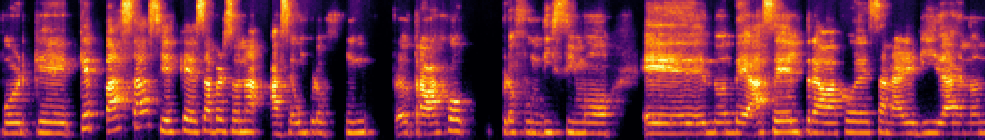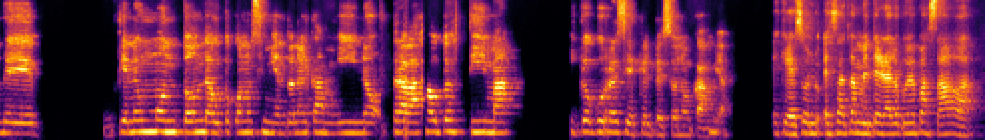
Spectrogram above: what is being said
porque ¿qué pasa si es que esa persona hace un, un trabajo profundísimo, eh, en donde hace el trabajo de sanar heridas, en donde tiene un montón de autoconocimiento en el camino, trabaja autoestima. ¿Y qué ocurre si es que el peso no cambia? Es que eso exactamente era lo que me pasaba.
